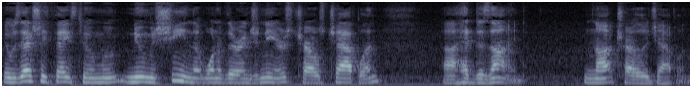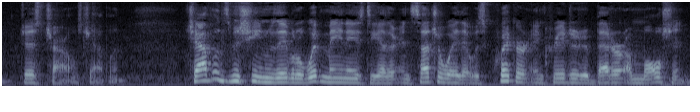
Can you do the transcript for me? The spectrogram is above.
It was actually thanks to a new machine that one of their engineers, Charles Chaplin, uh, had designed. Not Charlie Chaplin, just Charles Chaplin. Chaplin's machine was able to whip mayonnaise together in such a way that was quicker and created a better emulsion.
